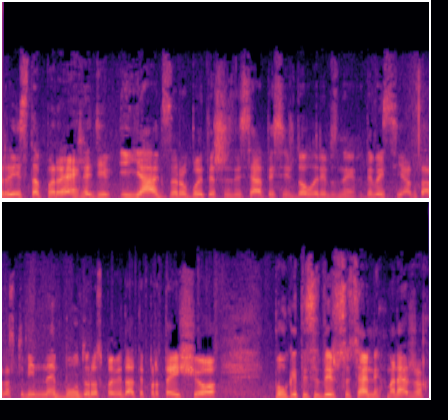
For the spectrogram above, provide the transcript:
300 переглядів і як заробити 60 тисяч доларів з них. Дивись, я зараз тобі не буду розповідати про те, що поки ти сидиш в соціальних мережах,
